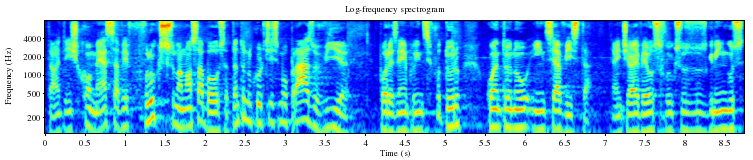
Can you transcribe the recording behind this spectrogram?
Então a gente começa a ver fluxo na nossa bolsa, tanto no curtíssimo prazo, via, por exemplo, índice futuro, quanto no índice à vista. A gente vai ver os fluxos dos gringos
